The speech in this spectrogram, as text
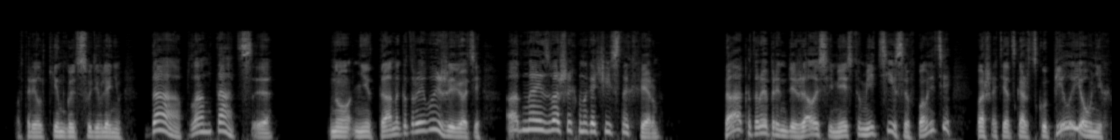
— повторил Кингольд с удивлением. Да, плантация. Но не та, на которой вы живете, а одна из ваших многочисленных ферм. Та, которая принадлежала семейству метисов. Помните, ваш отец, кажется, купил ее у них?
